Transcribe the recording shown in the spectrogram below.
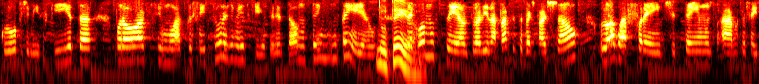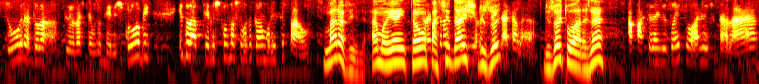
Clube de Mesquita, próximo à Prefeitura de Mesquita. Então não tem, não tem erro. Não tem Chegou erro. no centro, ali na Praça Elizabeth Paixão, Logo à frente temos a prefeitura, do lado nós temos o tênis clube e do lado do tênis clube nós temos a Câmara Municipal. Maravilha. Amanhã, então, a partir das 18, 18 horas, né? A partir das 18 horas a gente está lá,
